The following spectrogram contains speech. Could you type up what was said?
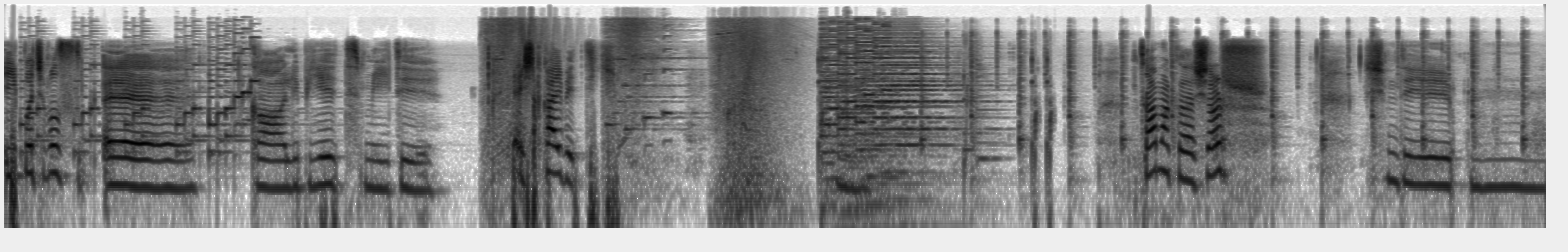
İlk maçımız ee, galibiyet miydi? Ya işte kaybettik. Hmm. Tamam arkadaşlar. Şimdi hmm,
